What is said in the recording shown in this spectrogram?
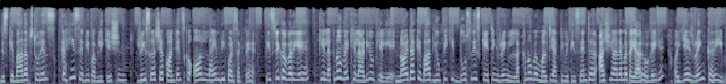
जिसके बाद अब स्टूडेंट्स कहीं से भी पब्लिकेशन रिसर्च या कंटेंट्स को ऑनलाइन भी पढ़ सकते हैं। तीसरी खबर ये है कि लखनऊ में खिलाड़ियों के लिए नोएडा के बाद यूपी की दूसरी स्केटिंग रिंग लखनऊ में मल्टी एक्टिविटी सेंटर आशियाना में तैयार हो गई है और ये रिंग करीब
